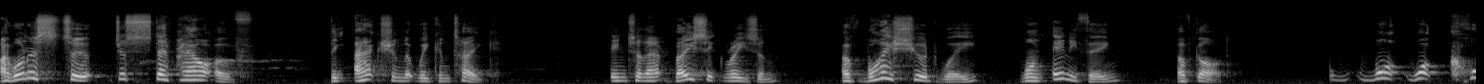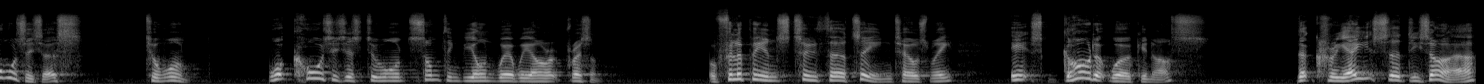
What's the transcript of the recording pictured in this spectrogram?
I want us to just step out of the action that we can take into that basic reason of why should we want anything of God? What, what causes us to want? What causes us to want something beyond where we are at present? Well, Philippians 2:13 tells me it's God at work in us that creates the desire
